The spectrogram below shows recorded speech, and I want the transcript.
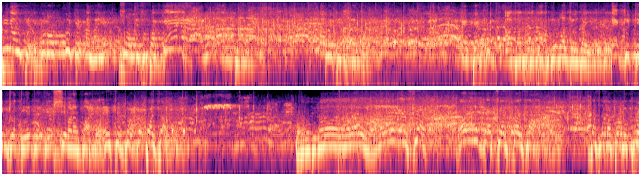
বিনা উইকেটে কোনো উইকেট না হারিয়ে সৌদি সুপার কিংস আজাদ হাতে পাখি দিয়ে বল চলে যায় এক দুই তিন ড্র দিয়ে সীমানার পায় পয়সা পরবর্তী বল আবারও আবারও গ্যাপ আবারও গ্যাপ পয়সা টোয়েন্টি থ্রি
